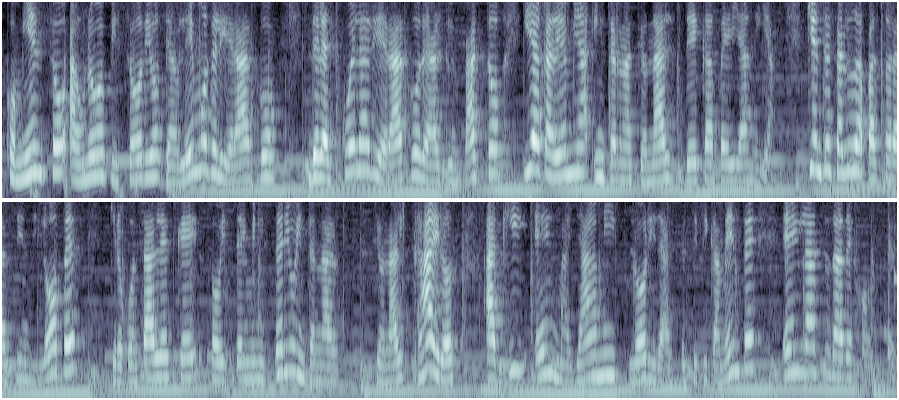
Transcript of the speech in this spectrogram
comienzo a un nuevo episodio de Hablemos de Liderazgo de la Escuela de Liderazgo de Alto Impacto y Academia Internacional de Capellanía. Quien te saluda, Pastora Cindy López. Quiero contarles que soy del Ministerio Internacional Kairos aquí en Miami, Florida, específicamente en la ciudad de Homestead.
